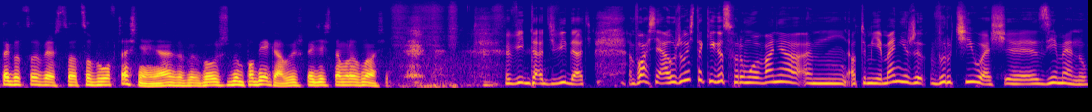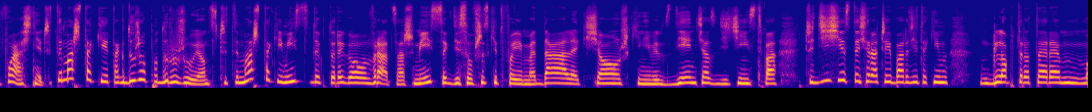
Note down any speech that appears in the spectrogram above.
tego, co wiesz, co, co było wcześniej, nie? Żeby, bo już bym pobiegał, już mnie gdzieś tam roznosi. Widać, widać. Właśnie, a użyłeś takiego sformułowania um, o tym Jemenie, że wróciłeś e, z Jemenu. Właśnie, czy ty masz takie, tak dużo podróżując, czy ty masz takie miejsce, do którego wracasz? Miejsce, gdzie są wszystkie twoje medale, książki, nie wiem, zdjęcia z dzieciństwa? Czy dziś jesteś raczej bardziej takim globtroterem,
